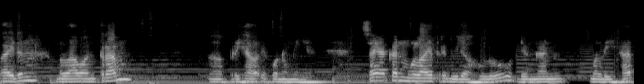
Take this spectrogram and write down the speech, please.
Biden melawan Trump uh, perihal ekonominya. Saya akan mulai terlebih dahulu dengan melihat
